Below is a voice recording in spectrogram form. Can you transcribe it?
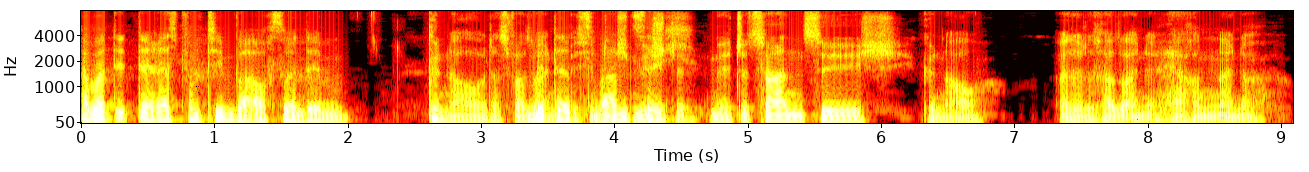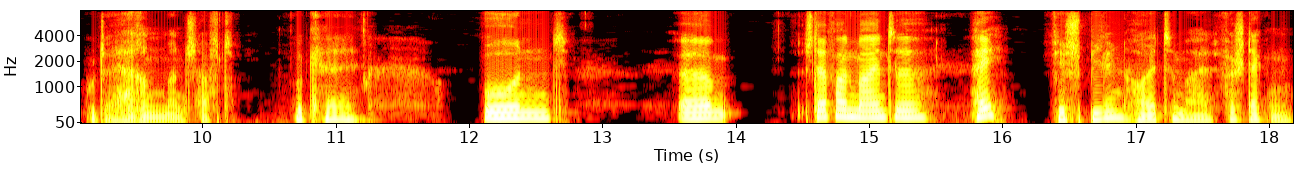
Aber der Rest vom Team war auch so in dem, Genau, das war so Mitte ein bisschen 20. durchmischte- Mitte 20, genau. Also das war so eine Herren, eine gute Herrenmannschaft. okay. Und ähm, Stefan meinte, hey, wir spielen heute mal Verstecken.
